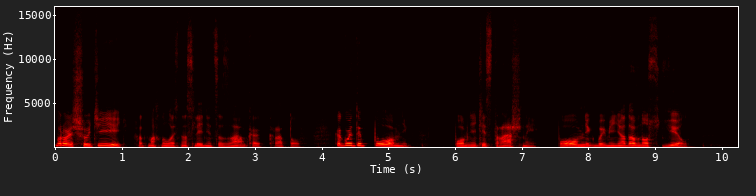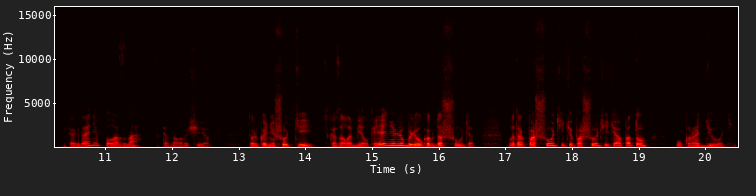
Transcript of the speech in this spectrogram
«Брось шутить!» — отмахнулась наследница замка Кротов. «Какой ты помник! Помники страшные. Помник бы меня давно съел!» «Никогда не поздно», — сказал ручеек. «Только не шути», — сказала белка. «Я не люблю, когда шутят. Вы так пошутите, пошутите, а потом украдете».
